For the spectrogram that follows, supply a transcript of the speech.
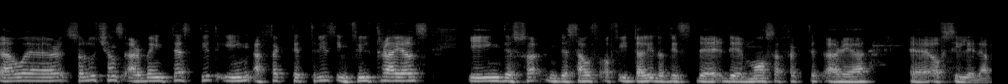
our solutions are being tested in affected trees in field trials in the, in the south of Italy, that is the, the most affected area uh, of Xylella.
